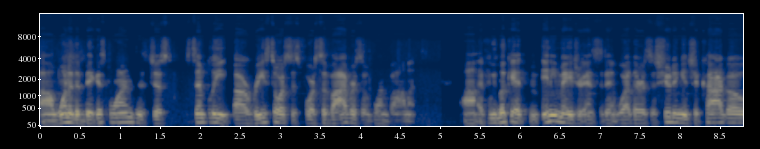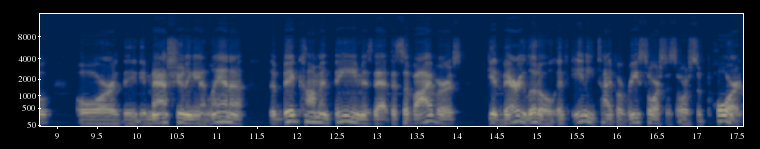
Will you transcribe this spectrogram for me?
Uh, one of the biggest ones is just simply uh, resources for survivors of gun violence. Uh, if we look at any major incident, whether it's a shooting in Chicago or the, the mass shooting in Atlanta, the big common theme is that the survivors get very little, if any, type of resources or support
